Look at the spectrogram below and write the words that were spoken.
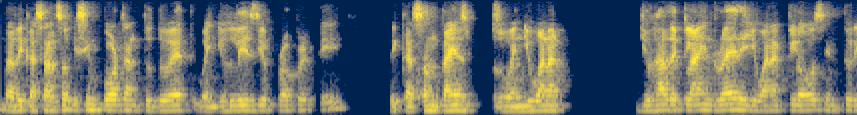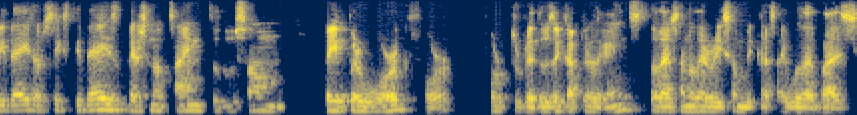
that because also it's important to do it when you list your property because sometimes when you want to you have the client ready you want to close in 30 days or 60 days there's no time to do some paperwork for for to reduce the capital gains. So that's another reason because i would advise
